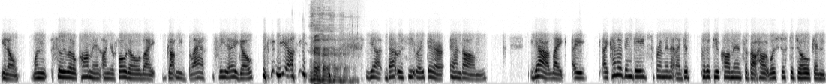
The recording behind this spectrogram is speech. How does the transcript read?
you know, one silly little comment on your photo like got me blast. See, there you go. yeah, yeah, that receipt right there, and um, yeah, like I I kind of engaged for a minute, and I did put a few comments about how it was just a joke and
